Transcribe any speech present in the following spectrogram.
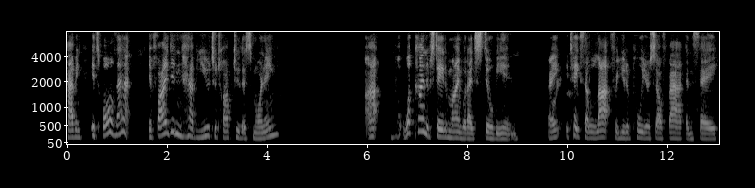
having it's all that. If I didn't have you to talk to this morning, uh, what kind of state of mind would I still be in? Right? It takes a lot for you to pull yourself back and say,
